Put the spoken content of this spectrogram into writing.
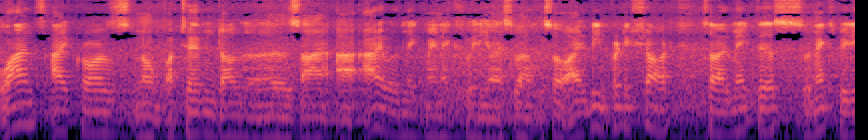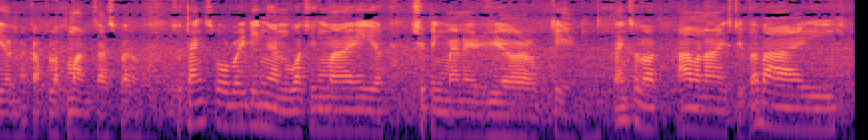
once I cross you know, ten dollars I, I, I will make my next video as well. So I'll be pretty short. So I'll make this next video in a couple of months as well. So thanks for waiting and watching my uh, shipping manager game Thanks a lot. Have a nice day. Bye bye.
